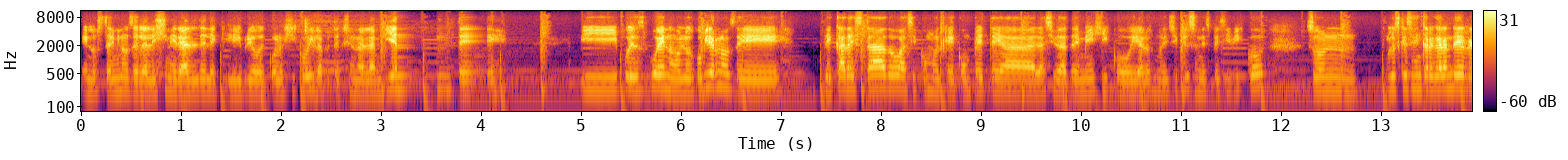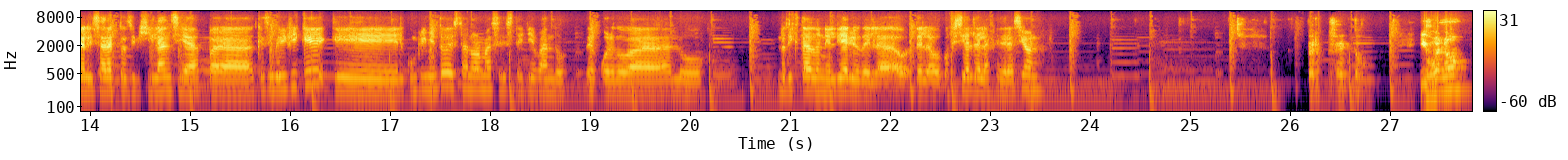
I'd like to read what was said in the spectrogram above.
en los términos de la Ley General del Equilibrio Ecológico y la Protección al Ambiente. Y pues bueno, los gobiernos de, de cada estado, así como el que compete a la Ciudad de México y a los municipios en específico, son los que se encargarán de realizar actos de vigilancia para que se verifique que el cumplimiento de esta norma se esté llevando de acuerdo a lo lo dictado en el diario de la, de la oficial de la federación. Perfecto. Y bueno,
